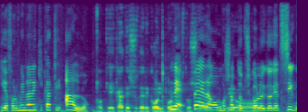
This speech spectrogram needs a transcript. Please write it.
η αφορμή να είναι και κάτι άλλο. Οκ, κάτι εσωτερικό λοιπόν. Ναι, μες στο show, πέρα το όμως από το οποίο- ψυχολογικό, γιατί σίγουρα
